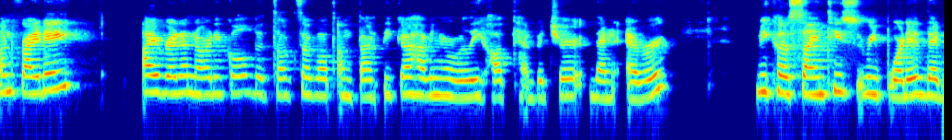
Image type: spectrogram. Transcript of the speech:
On Friday, I read an article that talks about Antarctica having a really hot temperature than ever because scientists reported that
